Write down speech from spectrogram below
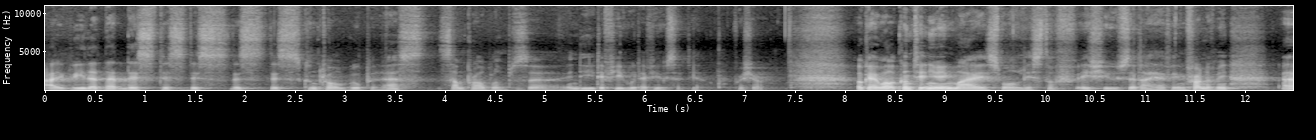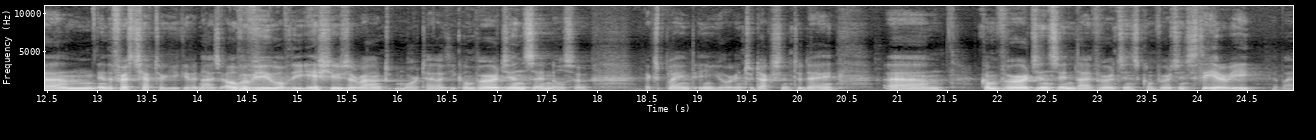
I agree that, that this, this, this, this, this control group has some problems, uh, indeed, if you would have used it, yeah, for sure. Okay, well, continuing my small list of issues that I have in front of me, um, in the first chapter, you give a nice overview of the issues around mortality convergence and also explained in your introduction today. Um, convergence in divergence convergence theory by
